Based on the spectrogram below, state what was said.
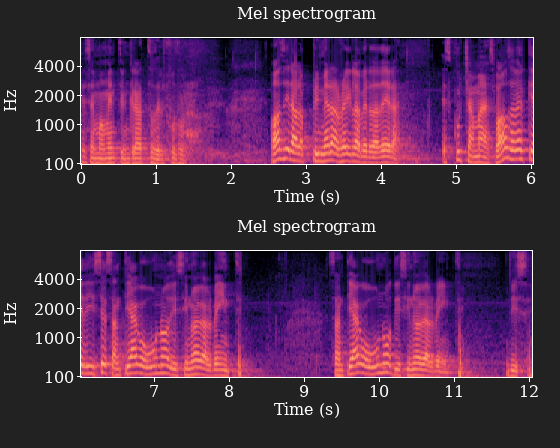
ese momento ingrato del fútbol. Vamos a ir a la primera regla verdadera. Escucha más. Vamos a ver qué dice Santiago 1, 19 al 20. Santiago 1, 19 al 20. Dice.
